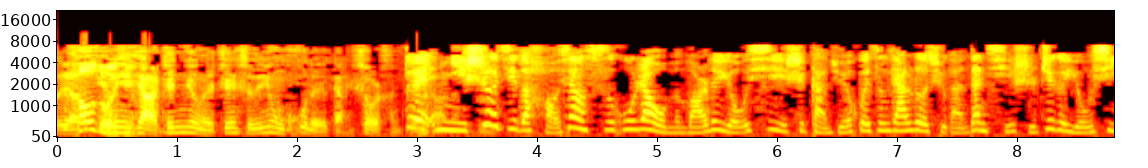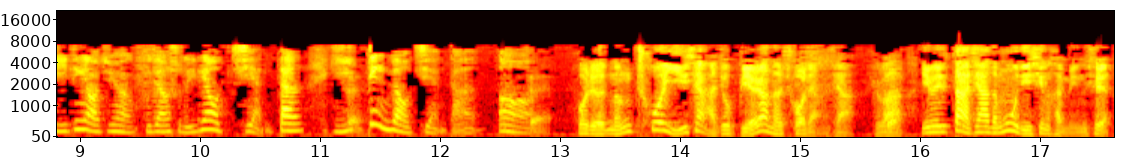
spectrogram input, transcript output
操作性。一下真正的真实的用户的感受是很重要。对你设计的好像似乎让我们玩的游戏是感觉会增加乐趣感，但其实这个游戏一定要就像福江说的，一定要简单，一定要简单。嗯，对，或者能戳一下就别让他戳两下，是吧？因为大家的目的性很明确，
